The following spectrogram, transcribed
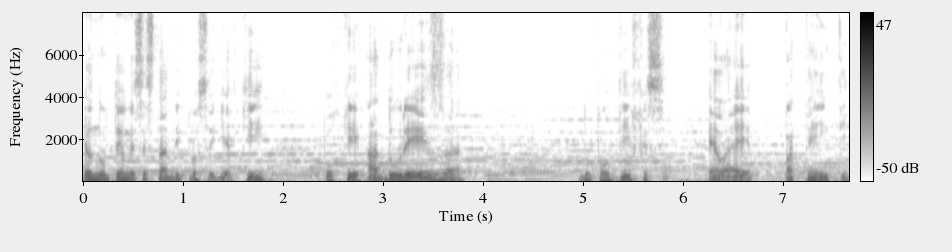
eu não tenho necessidade de prosseguir aqui, porque a dureza do pontífice, ela é patente.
